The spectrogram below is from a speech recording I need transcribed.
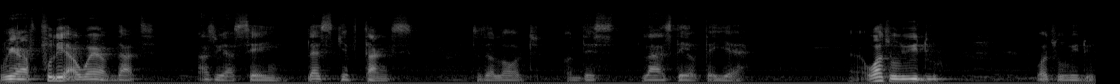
we are fully aware of that as we are saying, let's give thanks to the Lord on this last day of the year. Uh, what will we do? What will we do?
